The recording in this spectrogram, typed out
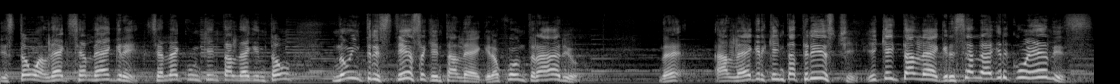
estão alegres, se alegre. Se alegre com quem está alegre. Então, não entristeça quem está alegre, ao contrário. Né? Alegre quem está triste. E quem está alegre, se alegre com eles.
